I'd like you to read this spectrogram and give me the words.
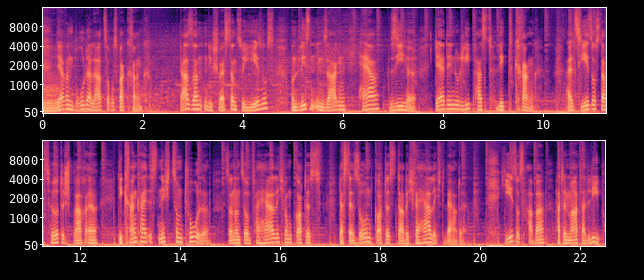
Mhm. Deren Bruder Lazarus war krank. Da sandten die Schwestern zu Jesus und ließen ihm sagen, Herr, siehe, der, den du lieb hast, liegt krank. Als Jesus das hörte, sprach er, die Krankheit ist nicht zum Tode, sondern zur Verherrlichung Gottes, dass der Sohn Gottes dadurch verherrlicht werde. Jesus aber hatte Martha lieb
